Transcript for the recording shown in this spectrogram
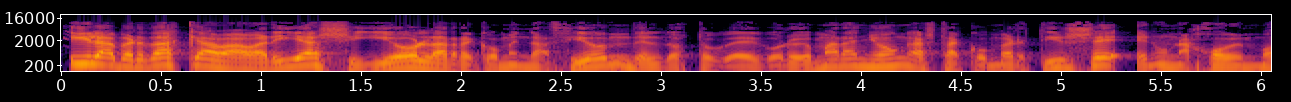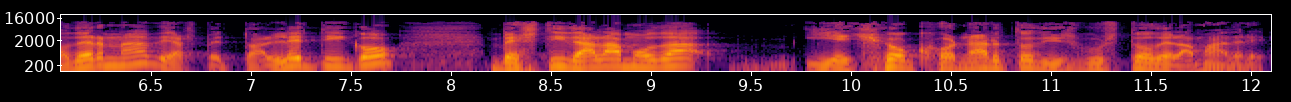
Y la verdad es que María siguió la recomendación del doctor Gregorio Marañón hasta convertirse en una joven moderna de aspecto atlético, vestida a la moda y hecho con harto disgusto de la madre.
